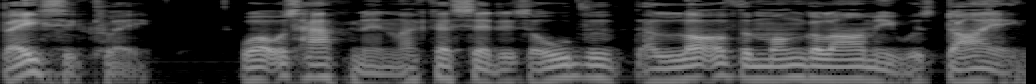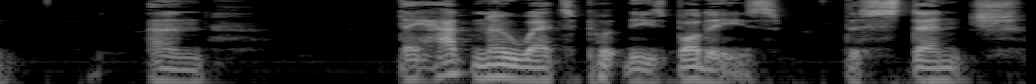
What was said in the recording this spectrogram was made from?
Basically, what was happening, like I said, is all the a lot of the Mongol army was dying, and they had nowhere to put these bodies. The stench,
